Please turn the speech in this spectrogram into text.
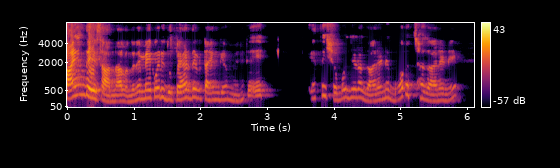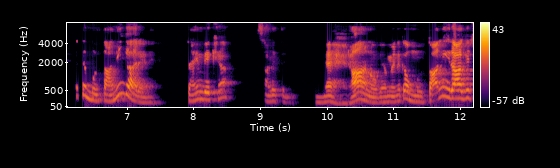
ਟਾਈਮ ਦੇ ਹਿਸਾਬ ਨਾਲ ਹੁੰਦੇ ਨੇ। ਮੈਂ ਇੱਕ ਵਾਰੀ ਦੁਪਹਿਰ ਦੇ ਟਾਈਮ ਗਿਆ ਮੈंने ਕਿਹਾ ਇਹ ਇੱਥੇ ਸ਼ਬਦ ਜਿਹੜਾ ਗਾ ਰਹੇ ਨੇ ਬਹੁਤ ਅੱਛਾ ਗਾ ਰਹੇ ਨੇ। ਤੇ ਮੁਲਤਾਨੀ ਗਾ ਰਹੇ ਨੇ। ਟਾਈਮ ਵੇਖਿਆ 3:30 ਮੈਂ ਹੈਰਾਨ ਹੋ ਗਿਆ। ਮੈंने ਕਿਹਾ ਮੁਲਤਾਨੀ ਰਾਗ ਵਿੱਚ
